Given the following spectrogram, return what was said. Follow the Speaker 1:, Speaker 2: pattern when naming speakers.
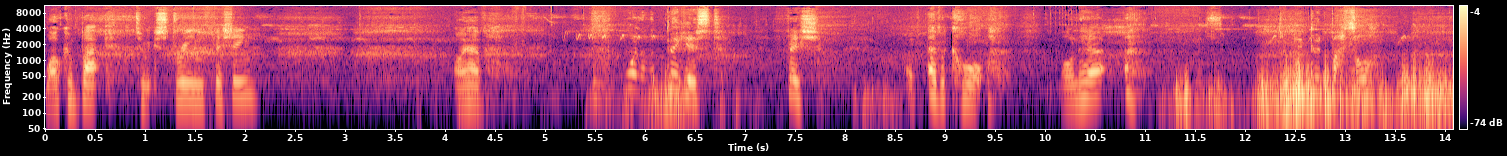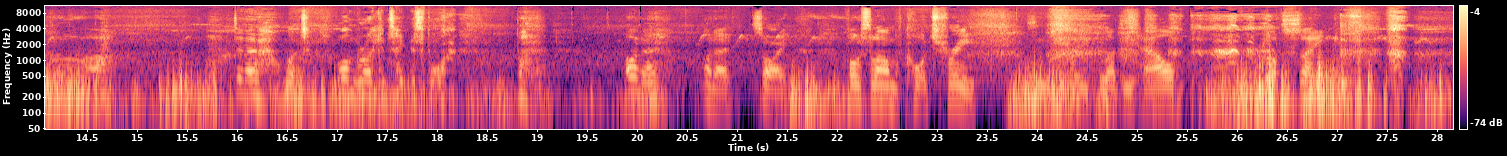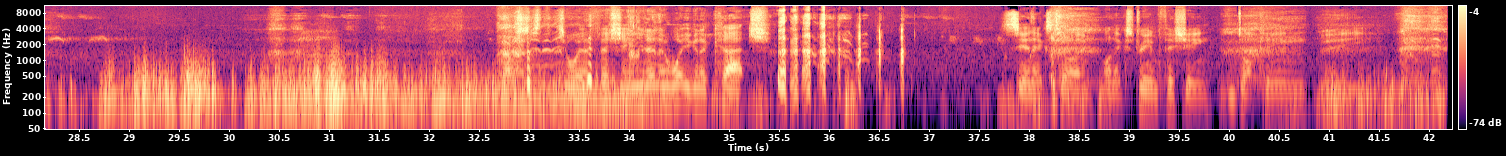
Speaker 1: Welcome back to Extreme Fishing. I have one of the biggest fish I've ever caught on here. Give it a good battle. I don't know how much longer I can take this for, but oh no, oh no, sorry. False alarm, I've caught a tree. It's in the tree, bloody hell. For God's sake. That's just the joy of fishing. You don't know what you're going to catch. See you next time on Extreme Fishing, Docky.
